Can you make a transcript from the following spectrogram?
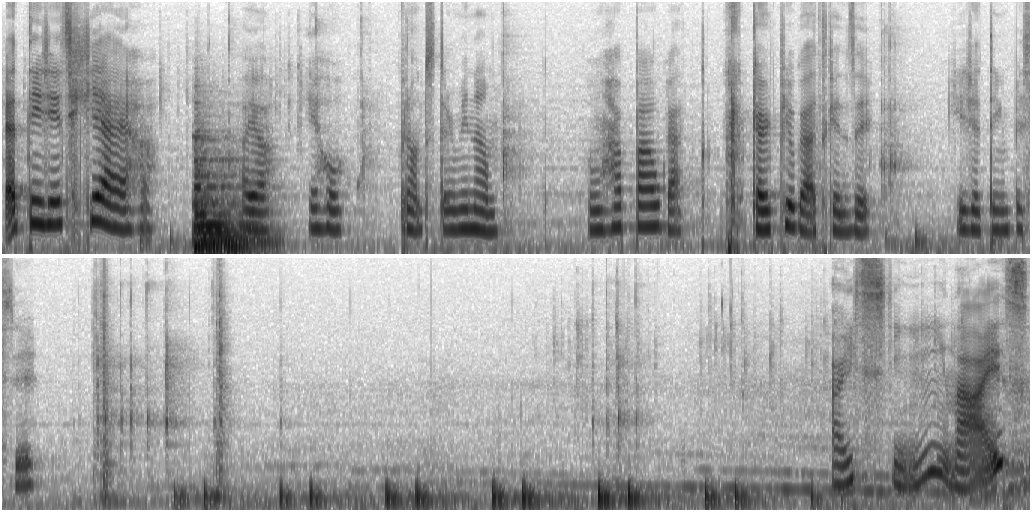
É, tem gente que erra. Aí, ó. Errou. Pronto, terminamos. Vamos rapar o gato. Carpir o gato, quer dizer. Aqui já tem um PC. Aí sim, nice.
